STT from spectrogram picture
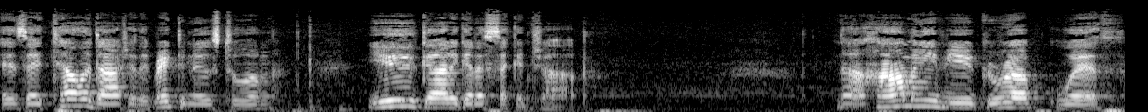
is they tell the doctor, they break the news to him, you've got to get a second job. Now, how many of you grew up with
